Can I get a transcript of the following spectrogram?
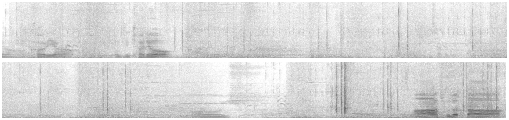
야, 카리야. 정신 차려. 아, 조졌다.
